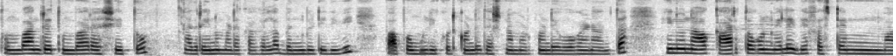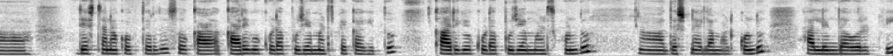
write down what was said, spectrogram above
ತುಂಬ ಅಂದರೆ ತುಂಬ ರಶ್ ಇತ್ತು. ಆದರೆ ಏನೂ ಮಾಡೋಕ್ಕಾಗಲ್ಲ ಬಂದುಬಿಟ್ಟಿದ್ದೀವಿ ಪಾಪ ಮುಡಿ ಕೊಟ್ಕೊಂಡು ದರ್ಶನ ಮಾಡಿಕೊಂಡೆ ಹೋಗೋಣ ಅಂತ. ಇನ್ನು ನಾವು ಕಾರ್ ತೊಗೊಂಡ್ಮೇಲೆ ಇದೇ ಫಸ್ಟ್ ಟೈಮ್ ದೇವಸ್ಥಾನಕ್ಕೆ ಹೋಗ್ತಾ ಇರೋದು. ಸೊ ಕಾರಿಗೂ ಕೂಡ ಪೂಜೆ ಮಾಡಿಸ್ಬೇಕಾಗಿತ್ತು. ಕಾರಿಗೂ ಕೂಡ ಪೂಜೆ ಮಾಡಿಸ್ಕೊಂಡು ದರ್ಶನ ಎಲ್ಲ ಮಾಡಿಕೊಂಡು ಅಲ್ಲಿಂದ ಹೊರಟ್ವಿ.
